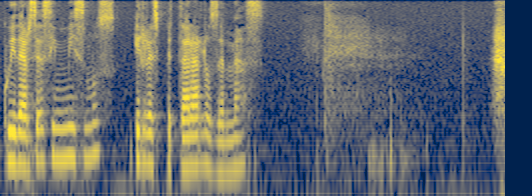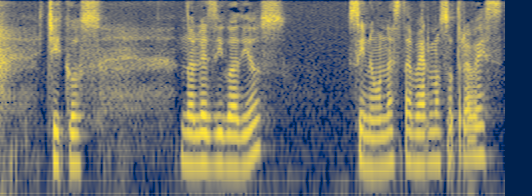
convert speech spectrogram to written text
cuidarse a sí mismos y respetar a los demás. Chicos, no les digo adiós, sino un hasta vernos otra vez,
